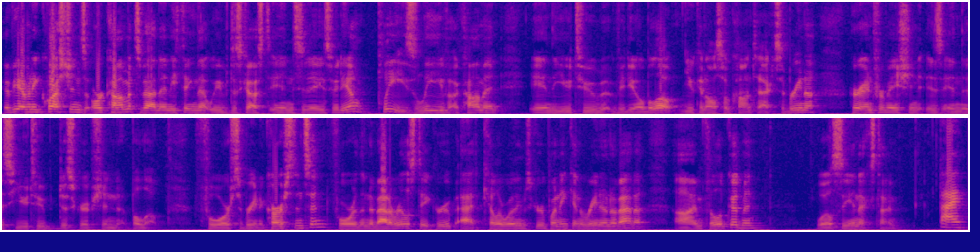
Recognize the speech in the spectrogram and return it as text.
If you have any questions or comments about anything that we've discussed in today's video, please leave a comment in the YouTube video below. You can also contact Sabrina. Her information is in this YouTube description below. For Sabrina Karstensen, for the Nevada Real Estate Group at Keller Williams Group 1 Inc. in Reno, Nevada, I'm Philip Goodman. We'll see you next time. Bye.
